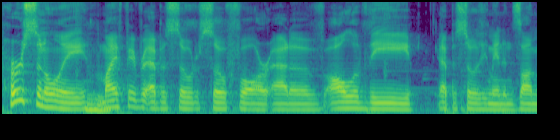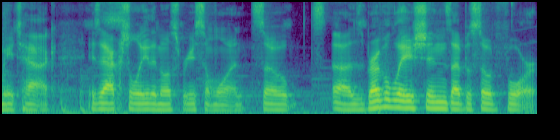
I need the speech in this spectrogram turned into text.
Personally, mm-hmm. my favorite episode so far out of all of the episodes he made in Zombie Attack is actually the most recent one. So, uh, Revelations episode 4.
